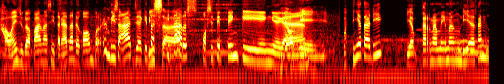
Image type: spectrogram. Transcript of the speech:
Hawanya juga panas nih. Ternyata ada kompor. Kan bisa aja. Kita Bisa. kita harus positive thinking ya kan? Yoi. Artinya tadi ya karena memang dia kan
